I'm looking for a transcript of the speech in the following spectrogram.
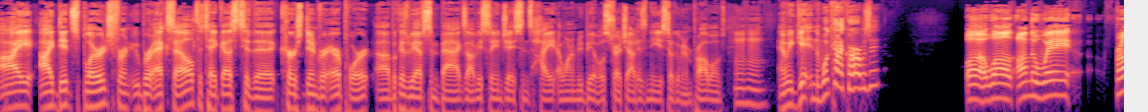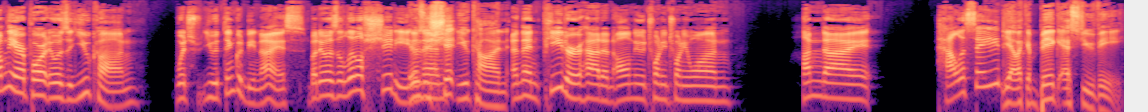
I I did splurge for an Uber XL to take us to the cursed Denver airport uh, because we have some bags, obviously, in Jason's height. I want him to be able to stretch out his knees, still giving him problems. Mm-hmm. And we get in. What kind of car was it? Well, well, on the way from the airport, it was a Yukon, which you would think would be nice, but it was a little shitty. It was and a shit Yukon. And then Peter had an all new 2021 Hyundai Palisade. Yeah, like a big SUV.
